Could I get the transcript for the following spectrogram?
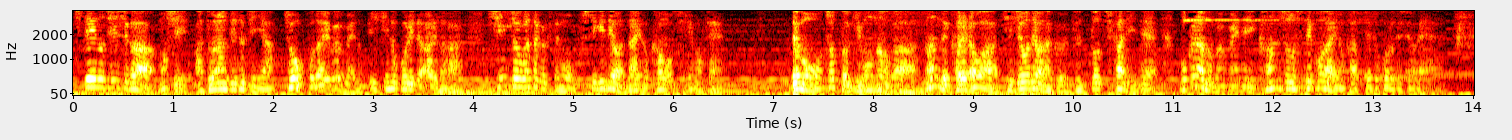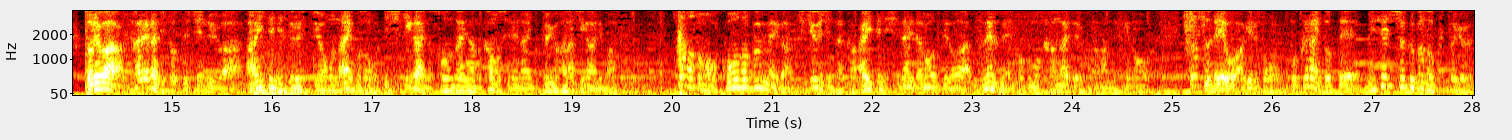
地底の人種がもしアトランティス人や超古代文明の生き残りであるなら、身長が高くても不思議ではないのかもしれません。でも、ちょっと疑問なのが、なんで彼らは地上ではなくずっと地下にいて、僕らの文明に干渉してこないのかってところですよね。それは、彼らにとって人類は相手にする必要もないほど意識外の存在なのかもしれないという話があります。そもそも高度文明が地球人なんか相手にしないだろうっていうのは常々僕も考えてることなんですけど、一つ例を挙げると、僕らにとって未接触部族という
